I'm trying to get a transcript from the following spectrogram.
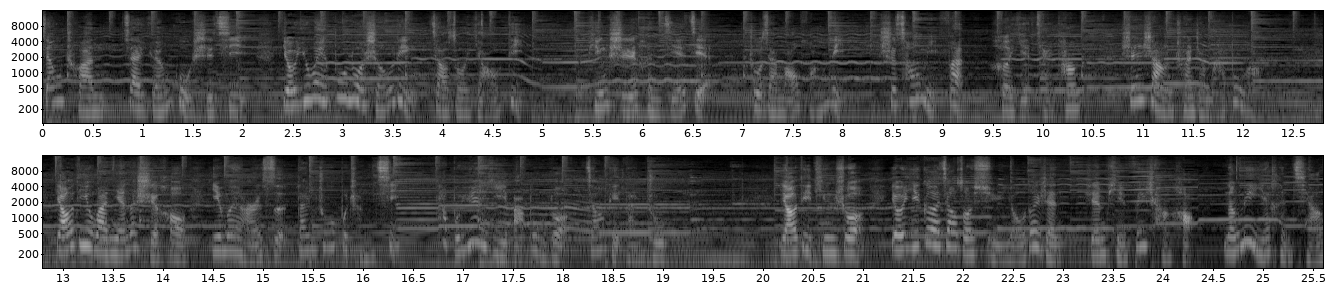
相传，在远古时期，有一位部落首领叫做尧帝，平时很节俭，住在茅房里，吃糙米饭，喝野菜汤，身上穿着麻布袄。尧帝晚年的时候，因为儿子丹珠不成器，他不愿意把部落交给丹珠。尧帝听说有一个叫做许由的人，人品非常好，能力也很强，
